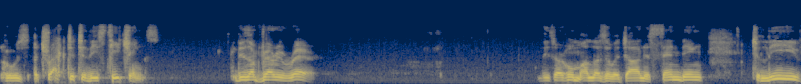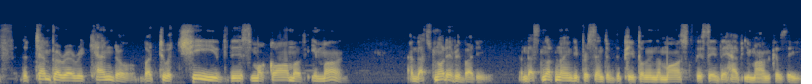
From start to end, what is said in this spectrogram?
who's attracted to these teachings, these are very rare. These are whom Allah is sending to leave the temporary candle but to achieve this maqam of iman and that's not everybody. And that's not 90% of the people in the mosque they say they have iman because they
